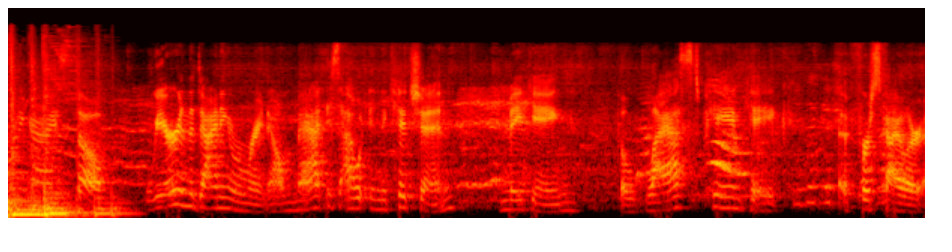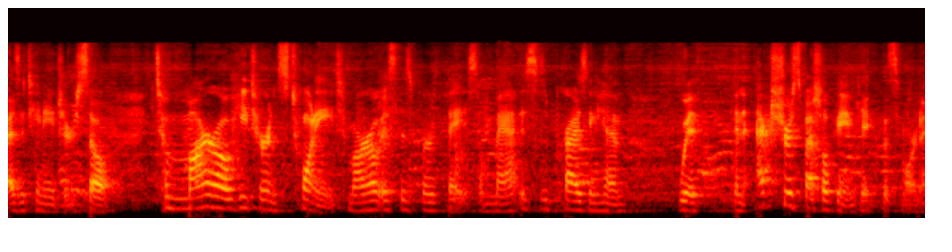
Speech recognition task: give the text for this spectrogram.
Morning, guys. So, we are in the dining room right now. Matt is out in the kitchen making the last pancake for Skylur as a teenager. So, tomorrow he turns 20. Tomorrow is his birthday. So, Matt is surprising him with an extra special pancake this morning.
